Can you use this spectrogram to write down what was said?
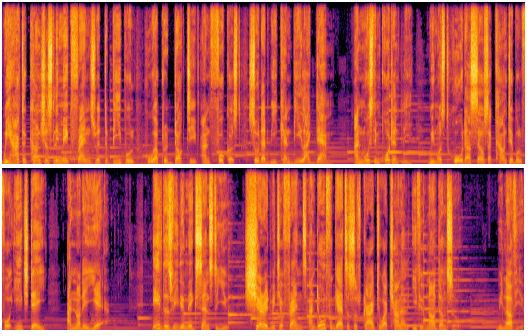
We have to consciously make friends with the people who are productive and focused so that we can be like them. And most importantly, we must hold ourselves accountable for each day and not a year. If this video makes sense to you, share it with your friends and don't forget to subscribe to our channel if you've not done so. We love you.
